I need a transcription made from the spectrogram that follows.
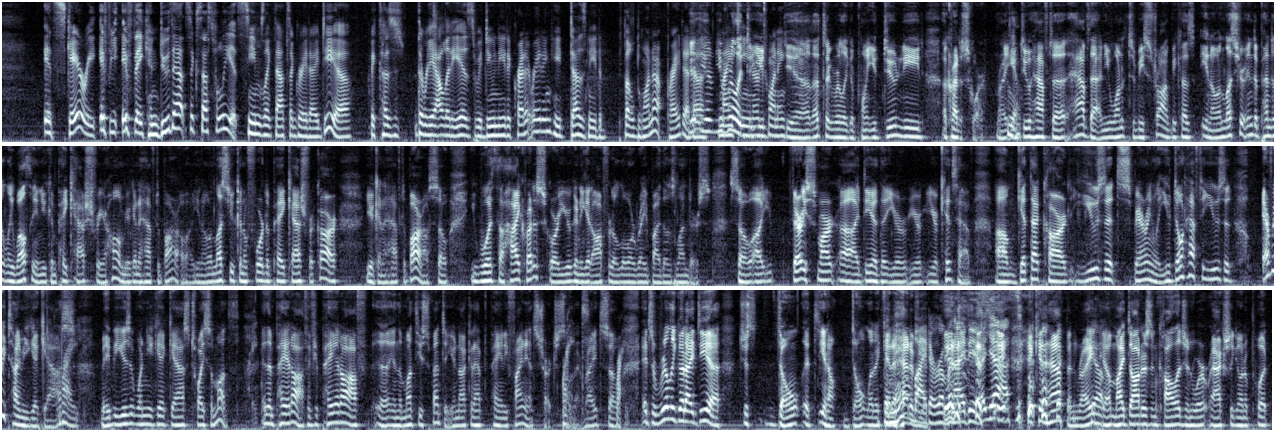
it's scary if if they can do that successfully it seems like that's a great idea because the reality is we do need a credit rating he does need to build one up right at Yeah, you, you 19 really do. or you- 20 Yeah, that's a really good point. You do need a credit score, right? Yeah. You do have to have that, and you want it to be strong because you know, unless you're independently wealthy and you can pay cash for your home, you're going to have to borrow. You know, unless you can afford to pay cash for a car, you're going to have to borrow. So, you, with a high credit score, you're going to get offered a lower rate by those lenders. So, uh, you. Very smart uh, idea that your your your kids have. Um, get that card, use it sparingly. You don't have to use it every time you get gas. Right. Maybe use it when you get gas twice a month, and then pay it off. If you pay it off uh, in the month you spent it, you're not going to have to pay any finance charges on it, right? So Right. it's a really good idea. Just don't it, you know, don't let it a get ahead of you. of an It idea, is. yes. it, it can happen, right? Yeah. You know, my daughter's in college, and we're actually going to put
